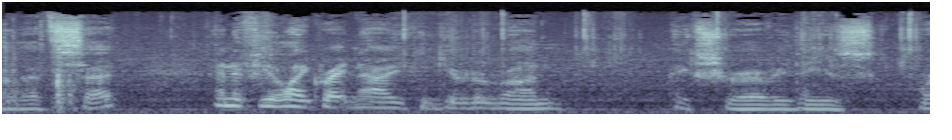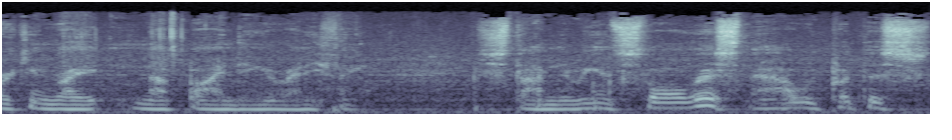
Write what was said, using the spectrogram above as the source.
Go, that's set. And if you like right now, you can give it a run. Make sure everything is working right, not binding or anything. It's time to reinstall this now. We put this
